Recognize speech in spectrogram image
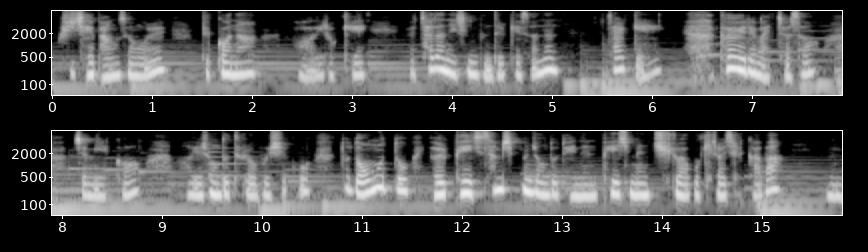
혹시 제 방송을 듣거나 어 이렇게 찾아내신 분들께서는 짧게 토요일에 맞춰서 좀 읽고 어요 정도 들어보시고 또 너무 또 10 페이지 30분 정도 되는 페이지면 지루하고 길어질까 봐 음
